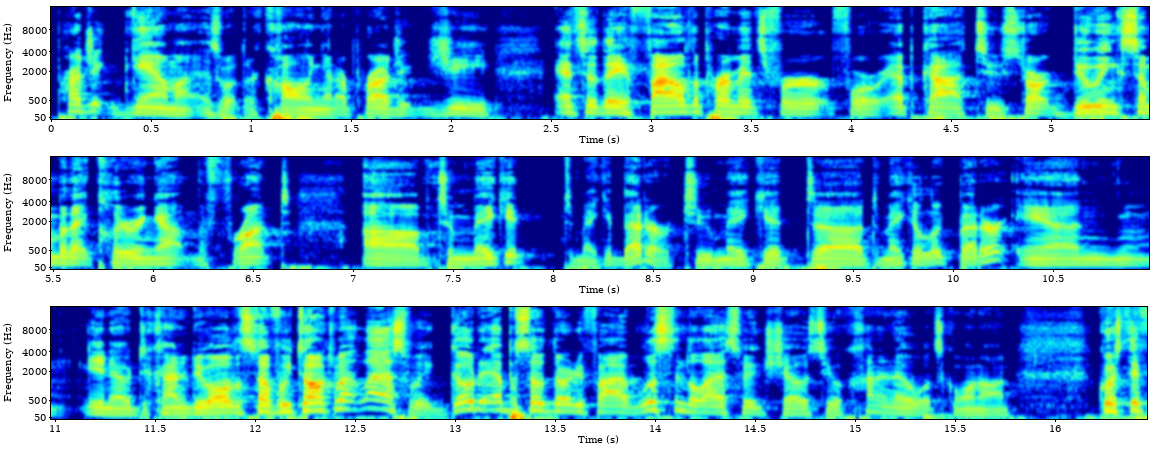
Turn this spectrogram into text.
Project Gamma is what they're calling it, or Project G. And so they filed the permits for for Epcot to start doing some of that clearing out in the front uh, to make it to make it better, to make it uh, to make it look better, and you know to kind of do all the stuff we talked about last week. Go to episode thirty five, listen to last week's show, so you'll kind of know what's going on. Of course, the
